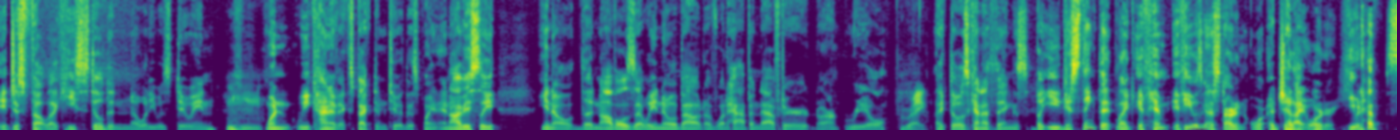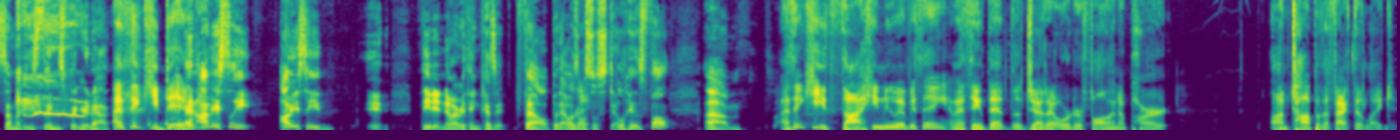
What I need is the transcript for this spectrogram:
it just felt like he still didn't know what he was doing Mm-hmm. when we kind of expect him to at this point. And obviously, you know, the novels that we know about of what happened after aren't real, Right. Like those kind of things. But you just think that like if him if he was going to start an or, a Jedi Order, he would have some of these things figured out. I think he did. and obviously, obviously, it, he didn't know everything because it fell, but that was Right. also still his fault. Um, I think he thought he knew everything, and I think that the Jedi Order falling apart, on top of the fact that like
